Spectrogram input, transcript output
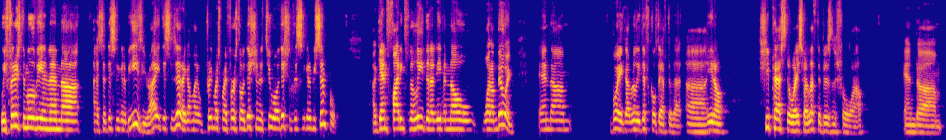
we finished the movie, and then uh, I said, "This is going to be easy, right? This is it. I got my pretty much my first audition and two auditions. This is going to be simple." Again, fighting for the lead that I didn't even know what I'm doing, and um, boy, it got really difficult after that. Uh, you know, she passed away, so I left the business for a while, and um,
